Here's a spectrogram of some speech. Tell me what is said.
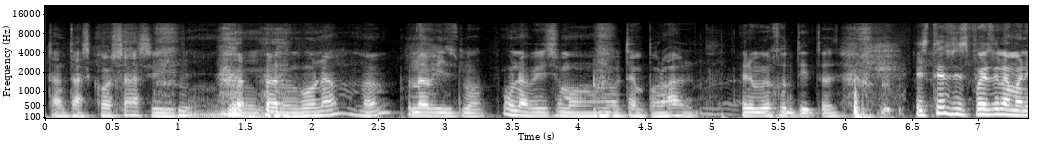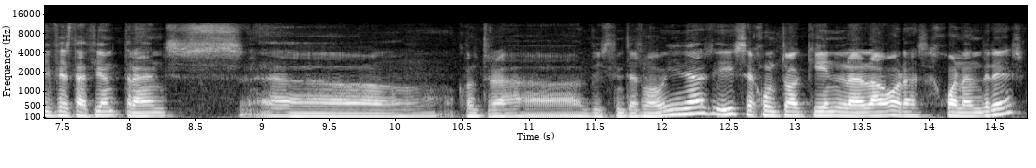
tantas cosas y, ninguna, ¿no? Un abismo, Un abismo temporal. pero muy juntitos. Esto es después de la manifestación trans eh, contra distintas movidas y se juntó aquí en la Ágora Juan Andrés,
